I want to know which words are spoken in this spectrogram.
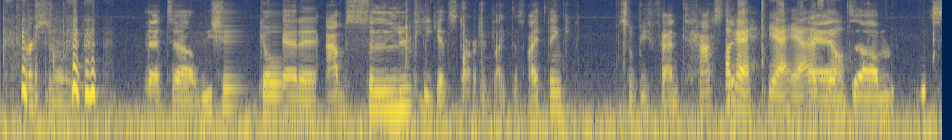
personally, that uh, we should go ahead and absolutely get started like this. I think this would be fantastic. Okay, yeah, yeah, let's and, go. um, this,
